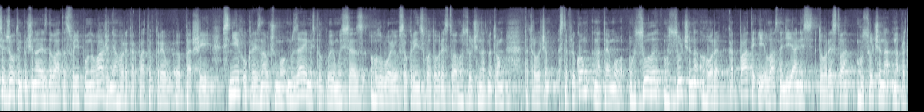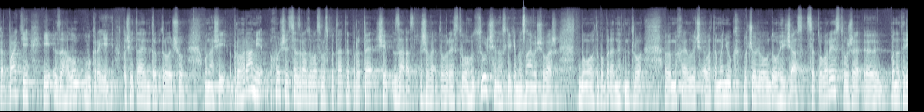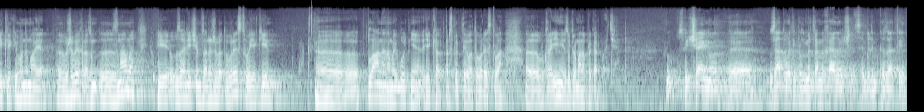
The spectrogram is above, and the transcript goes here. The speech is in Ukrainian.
Місяць жовтень починає здавати свої повноваження. Гори Карпати вкрив е, перший сніг у краєзнавчому музеї. Ми спілкуємося з головою Всеукраїнського товариства Гуцульщина Дмитром Петровичем Стефлюком на тему Гуцули, Гуцульщина, Гори Карпати і власне діяльність товариства Гуцульщина на Прикарпатті і загалом в Україні. Тож вітаю Дмитро Петровичу у нашій програмі. Хочеться зразу вас розпитати про те, чим зараз живе товариство Гуцульщина, оскільки ми знаємо, що ваш, мовити, попередник Дмитро е, Михайлович Ватаманюк очолював довгий час це товариство. Вже е, понад рік, як його немає е, в живих разом з нами. І взагалі чим зараз живе товариство, які плани на майбутнє, яка перспектива товариства в Україні, зокрема на Прикарпатті. Ну, звичайно, згадувати про Дмитра Михайловича, це будемо казати,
